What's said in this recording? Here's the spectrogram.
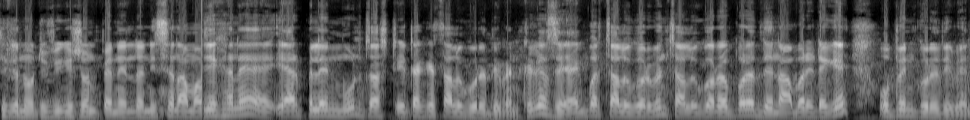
থেকে নোটিফিকেশন প্যানেলটা নিচ্ছেন আমার যেখানে এয়ারপ্লেন মুড জাস্ট এটাকে চালু করে দিবেন, ঠিক আছে? একবার চালু করবেন, চালু করার পরে দেন আবার এটাকে ওপেন করে দিবেন।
